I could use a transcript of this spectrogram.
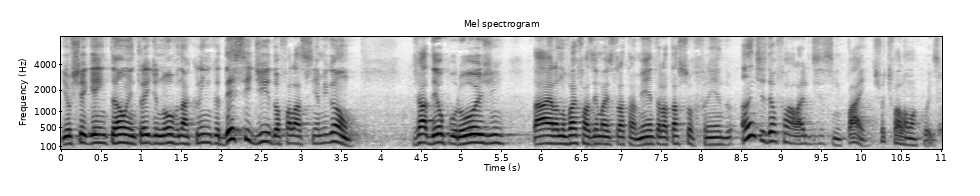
E eu cheguei então, entrei de novo na clínica, decidido a falar assim: amigão, já deu por hoje, tá? ela não vai fazer mais tratamento, ela está sofrendo. Antes de eu falar, ele disse assim: pai, deixa eu te falar uma coisa.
